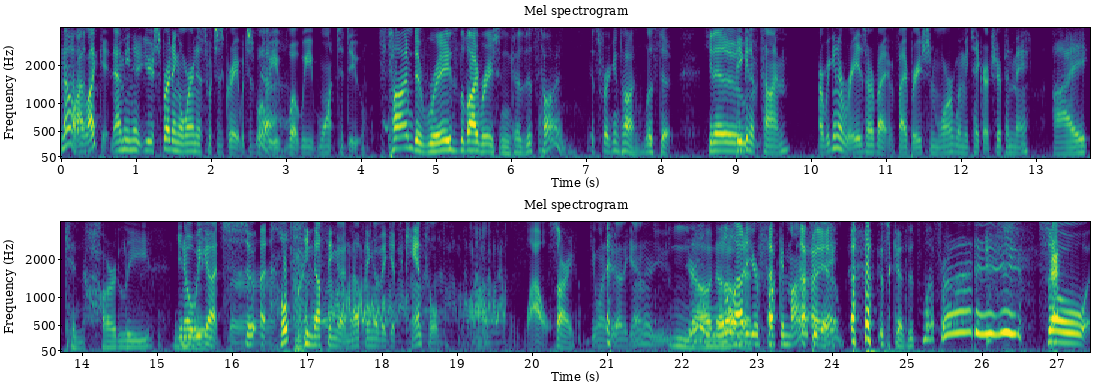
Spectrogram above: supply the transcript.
No, I like it. I mean, you're spreading awareness, which is great, which is what Yeah. we what we want to do. It's time to raise the vibration because it's time. It's freaking time. Let's do it. You know, Speaking of time, are we gonna raise our vi- vibration more when we take our trip in May? I can hardly. You know, we got so. Uh, hopefully, nothing uh, nothing of it gets canceled. Wow. Sorry. Do you want to do that again, or you? You're No, a no, little I'm out of your fucking mind today. it's because it's my Friday. So,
